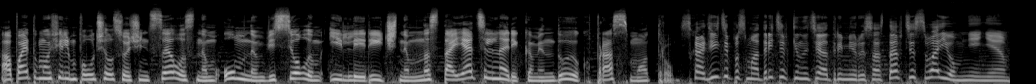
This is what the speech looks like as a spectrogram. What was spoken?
А поэтому фильм получился очень целостным, умным, веселым и лиричным. Настоятельно рекомендую к просмотру. Сходите, посмотрите в кинотеатре «Мир» и составьте свое мнение.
